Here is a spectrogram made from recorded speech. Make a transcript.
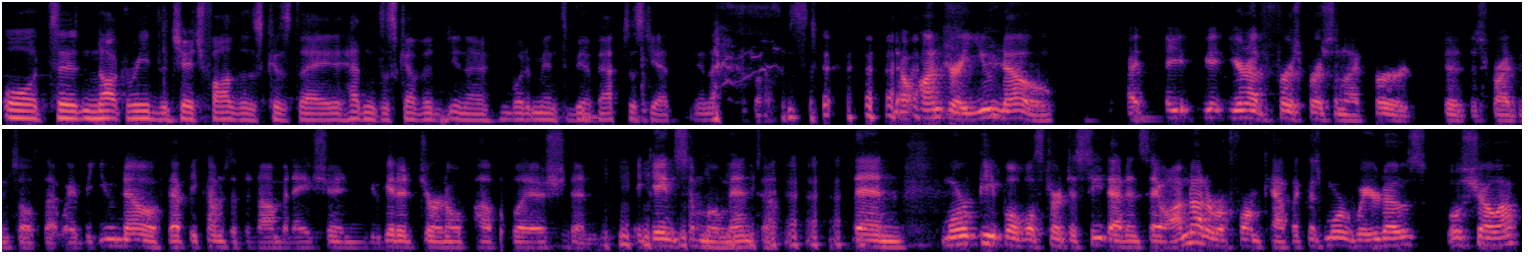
or to not read the church fathers because they hadn't discovered you know what it meant to be a baptist yet you know now andre you know I, you're not the first person i've heard to describe themselves that way but you know if that becomes a denomination you get a journal published and it gains some momentum then more people will start to see that and say well i'm not a reformed catholic because more weirdos will show up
